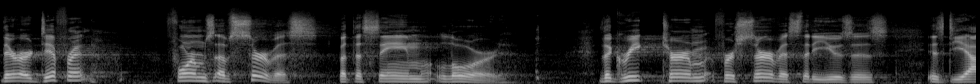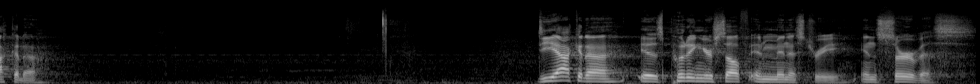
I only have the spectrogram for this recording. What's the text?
there are different forms of service, but the same Lord. The Greek term for service that he uses is diakonia. Diakonia is putting yourself in ministry, in service.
